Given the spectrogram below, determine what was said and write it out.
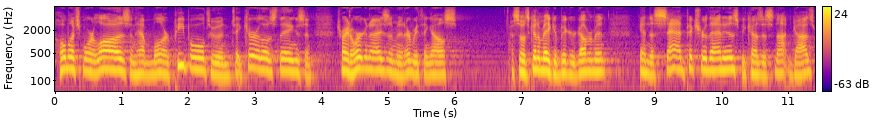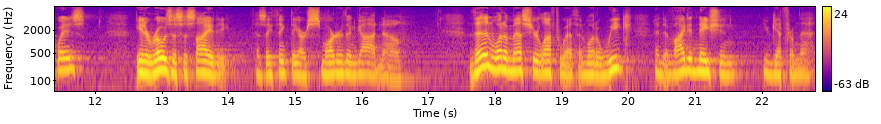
whole bunch more laws and have more people to and take care of those things and try to organize them and everything else. So it's going to make a bigger government. And the sad picture of that is because it's not God's ways it erodes a society as they think they are smarter than God now. Then what a mess you're left with, and what a weak and divided nation you get from that.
